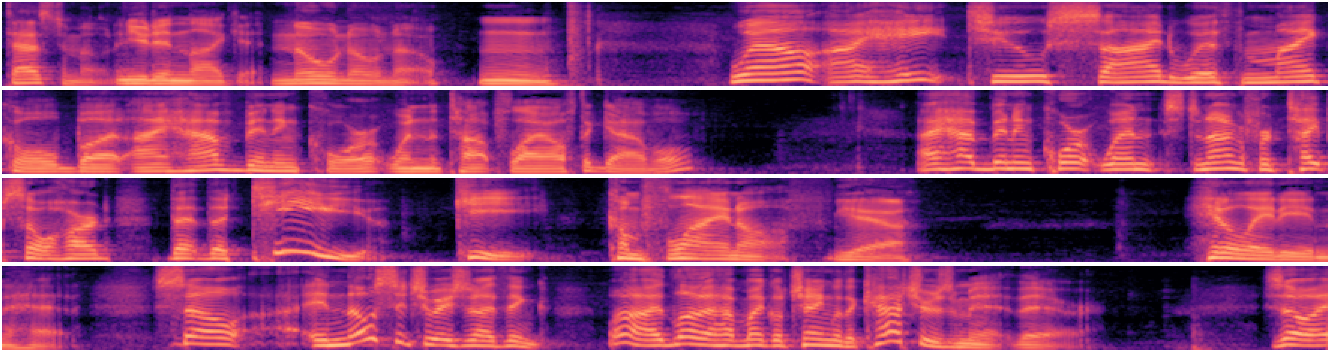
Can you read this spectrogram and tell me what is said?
testimony. you didn't like it. no, no, no. Hmm. Well, I hate to side with Michael, but I have been in court when the top fly off the gavel. I have been in court when stenographer types so hard that the T key come flying off. Yeah, hit a lady in the head. So in those situations, I think, well, I'd love to have Michael Chang with a catcher's mitt there. So y-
